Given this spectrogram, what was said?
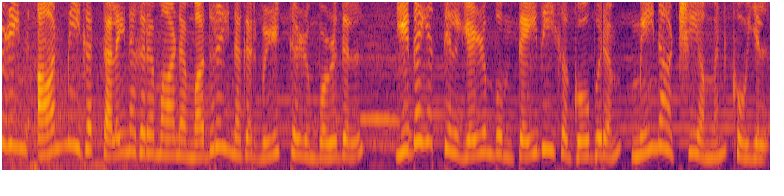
தமிழின் ஆன்மீக தலைநகரமான மதுரை நகர் விழித்தெழும் பொழுதில் இதயத்தில் எழும்பும் தெய்வீக கோபுரம் மீனாட்சி அம்மன் கோயில்.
